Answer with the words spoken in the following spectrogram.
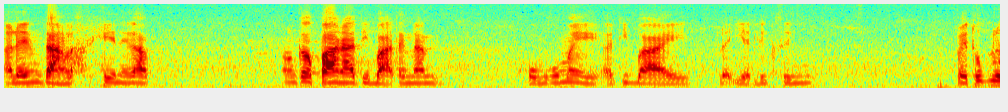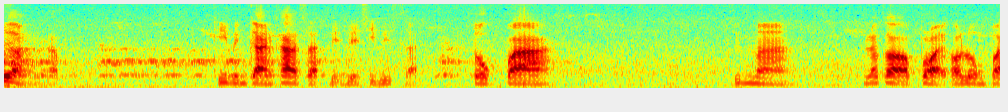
อะไรต่างๆเหล่านี้นะครับ มันก็ปานาติบาตทั้งนั้น ผมคงไม่อธิบายละเอียดลึกซึ้ง ไปทุกเรื่องนะครับ ที่เป็นการฆ่าสัตว์เบียดเบียนชีวิตสัตว์ตกปลาขึ้นมา แล้วก็ปล่อยเขาลงไป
